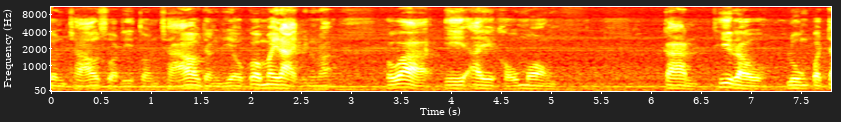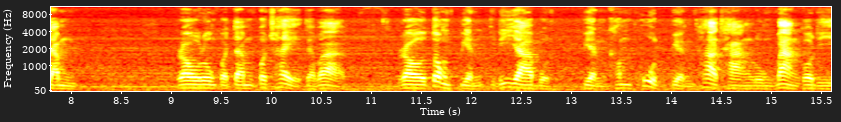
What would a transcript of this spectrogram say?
ตอนเช้า สวัสดีตอนเช้าอย่างเดียวก็ไม่ได้พี่นุนะเพราะว่า AI เขามองการที่เราลงประจำเราลงประจำก็ใช่ แต่ว่าเราต้องเปลี่ยนอิริยาบถเปลี่ยนคำพูดเปลี่ยนท่าทางลงบ้างก็ดี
